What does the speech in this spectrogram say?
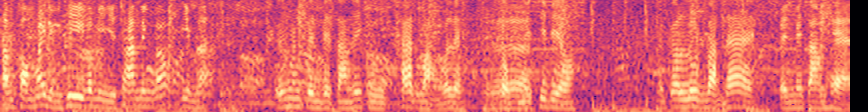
ทำคอมไม่ถึงที่บะหมี่ชามหนึงก็อิ่มละ เอ้ยมันเป็นไปตามที่กูคาดหวังไว้เลย เออ จบในที่เดียว แล้วก็รูดบัตรได้ เป็นไปตามแผน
